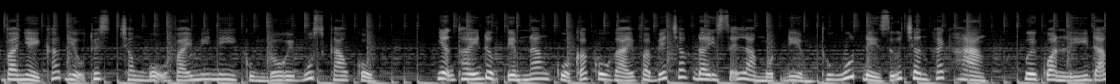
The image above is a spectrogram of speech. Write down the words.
và nhảy các điệu twist trong bộ váy mini cùng đôi boots cao cổ. Nhận thấy được tiềm năng của các cô gái và biết chắc đây sẽ là một điểm thu hút để giữ chân khách hàng, người quản lý đã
